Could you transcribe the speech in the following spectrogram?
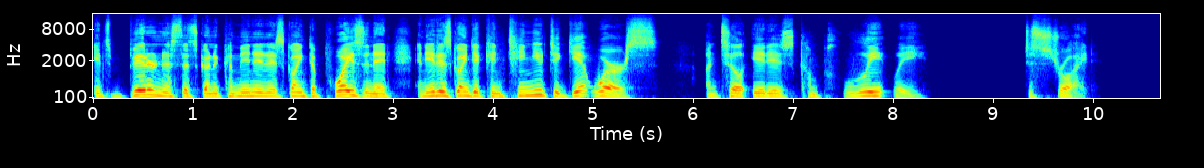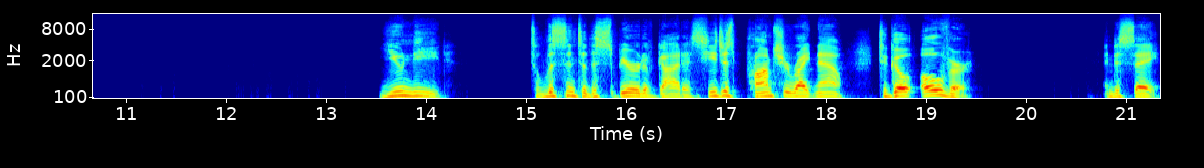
it's bitterness that's going to come in and it's going to poison it, and it is going to continue to get worse until it is completely destroyed. You need to listen to the Spirit of God as He just prompts you right now to go over and to say,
